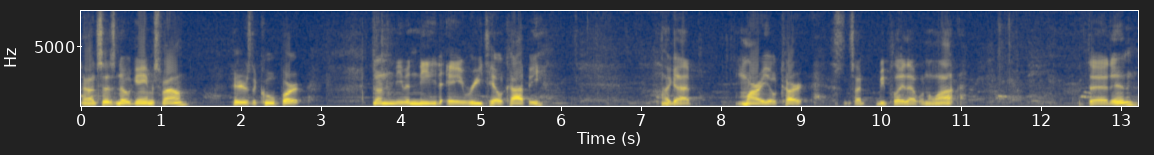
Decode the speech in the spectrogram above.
Now it says no games found. Here's the cool part. Doesn't even need a retail copy. I got Mario Kart since I we play that one a lot. Put that in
